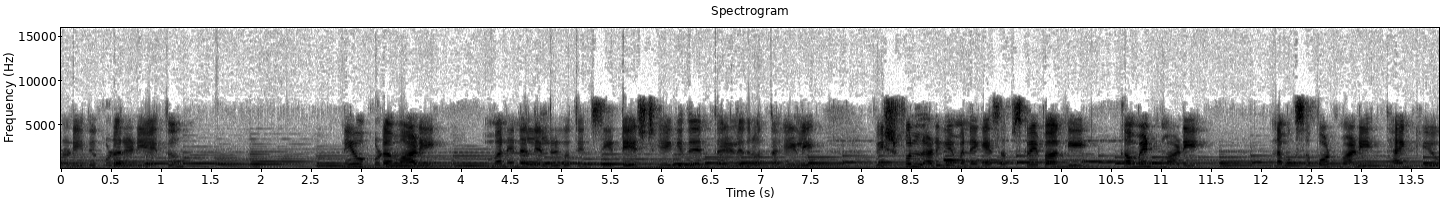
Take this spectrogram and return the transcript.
ನೋಡಿ ಇದು ಕೂಡ ರೆಡಿ ಆಯಿತು. ನೀವು ಕೂಡ ಮಾಡಿ ಮನೆಯಲ್ಲಿ ಎಲ್ರಿಗೂ ತಿನ್ನಿಸಿ, ಟೇಸ್ಟ್ ಹೇಗಿದೆ ಅಂತ ಹೇಳಿದ್ರು ಅಂತ ಹೇಳಿ ವಿಶ್ಫುಲ್ ಅಡುಗೆ ಮನೆಗೆ ಸಬ್ಸ್ಕ್ರೈಬ್ ಆಗಿ ಕಮೆಂಟ್ ಮಾಡಿ, ನಮಗೆ ಸಪೋರ್ಟ್ ಮಾಡಿ. ಥ್ಯಾಂಕ್ ಯು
